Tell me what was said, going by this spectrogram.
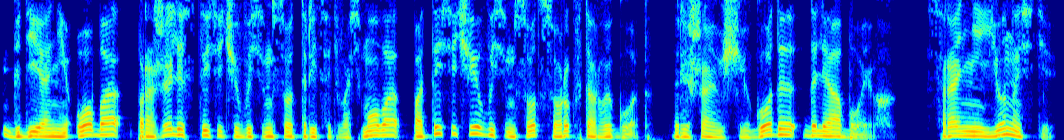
где они оба прожили с 1838 по 1842 год решающие годы для обоих. С ранней юности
